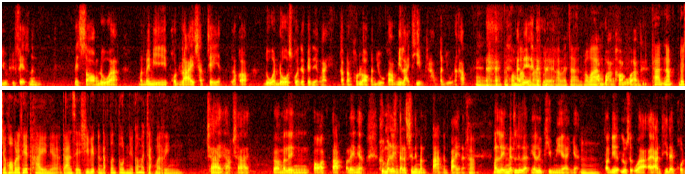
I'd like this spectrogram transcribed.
อยู่ที่เฟสหนึ่งเฟสสองดูว่ามันไม่มีผลร้ายชัดเจน แล้วก็ดูว่าโดสควรจะเป็นยังไง กำลังทดลองกันอยู่ ก็มีหลายทีมทำกันอยู่นะครับโอ้เป็นความหวัอันงนี้มากเลยครับอาจารย์ เพราะว่าความหวังความหวัง ถ้านับโดยเฉพาะประเทศไทยเนี่ยการเสียชีวิตอันดับต้นๆเนี่ยก็มาจากมะเร็ง ใช่ครับใช่ ก็มะเร็งปอดตับอะไรเงี้ยคือมะเร็งแต่ละชนิดมันต่างกันไปนะครับมะเร็งเม็ดเลือดเงี้ยลิวคีเมียอย่างเงี้ยอืมตอนนี้รู้สึกว่าไออันที่ได้ผล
